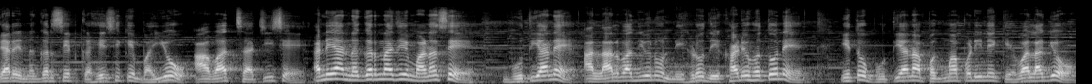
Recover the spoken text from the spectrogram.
ત્યારે નગરશેઠ કહે છે કે, ભાઈઓ, આ વાત સાચી છે. અને આ નગરના જે માણસે ભૂતિયાને આ લાલવાદીઓનો નેહડો દેખાડ્યો હતો ને, એ તો ભૂતિયાના પગમાં પડીને કહેવા લાગ્યો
